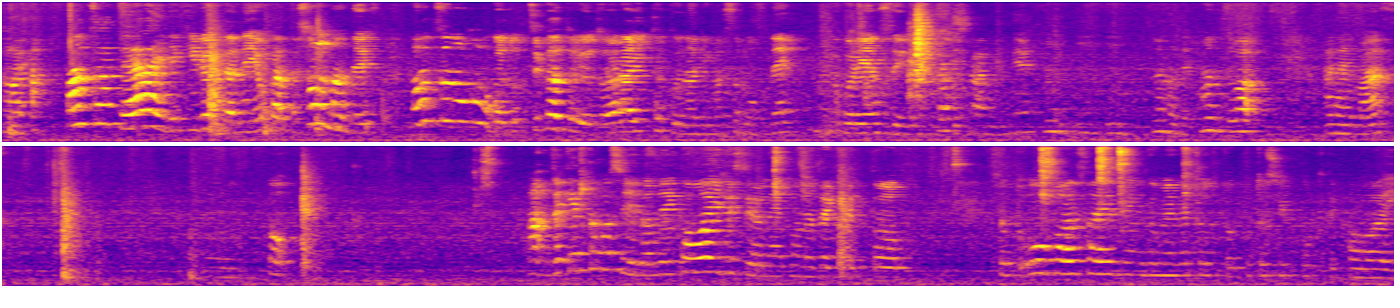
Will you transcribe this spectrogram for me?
す、はい。は手洗いできるんだね。よかった。そうなんです。パンツの方がどっちかというと洗いたくなりますもんね。汚れやすいですし。確かにね。うんうん。うんなのでパンツは洗います。うんと。あジャケット欲しいのね。可愛いですよねこのジャケット。ちょっとオーバーサイジングめがちょっと今年っぽくて可愛い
